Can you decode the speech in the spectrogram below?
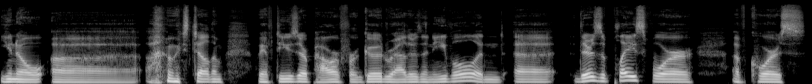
you know uh i always tell them we have to use our power for good rather than evil. And uh there's a place for of course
